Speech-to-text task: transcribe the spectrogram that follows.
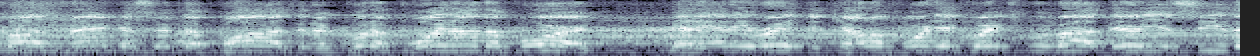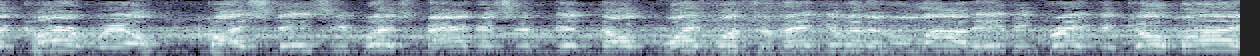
It caused Magnuson to pause and it put a point on the board. At any rate, the California Quakes move out. There you see the cartwheel by Stacy Blitz. Magnuson didn't know quite what to make of it and allowed Amy Craig to go by.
